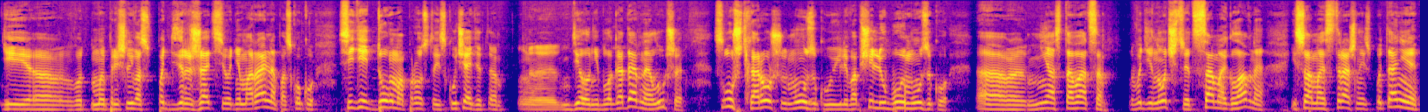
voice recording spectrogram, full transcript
И э, вот мы пришли вас поддержать сегодня морально, поскольку сидеть дома просто и скучать это э, дело неблагодарное, лучше слушать хорошую музыку или вообще любую музыку, э, не оставаться в одиночестве. Это самое главное и самое страшное испытание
